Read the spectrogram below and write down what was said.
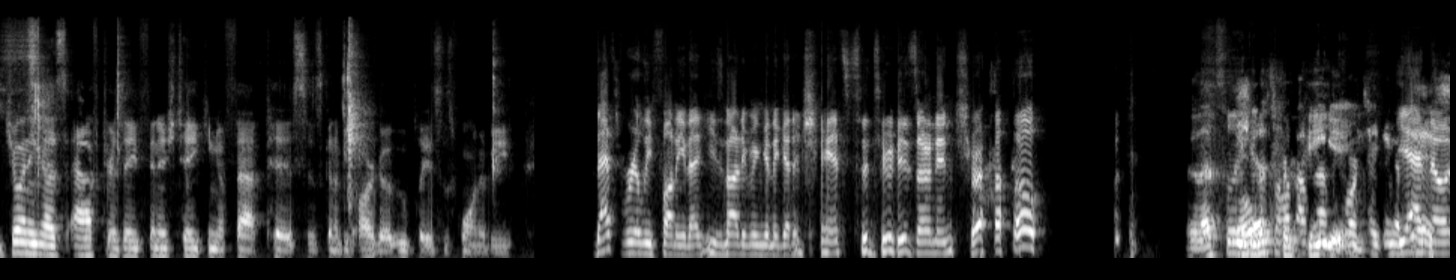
Know. Joining us after they finish taking a fat piss is going to be Argo, who plays as Wannabe. That's really funny that he's not even gonna get a chance to do his own intro. That's what he Well, gets for peeing. yeah, piss. no.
